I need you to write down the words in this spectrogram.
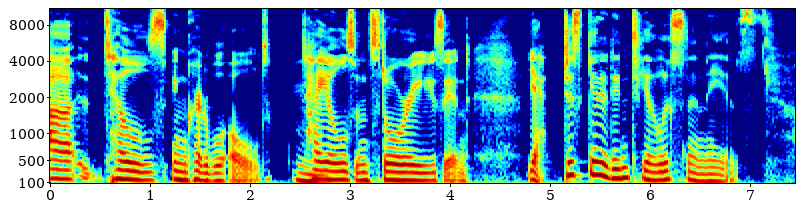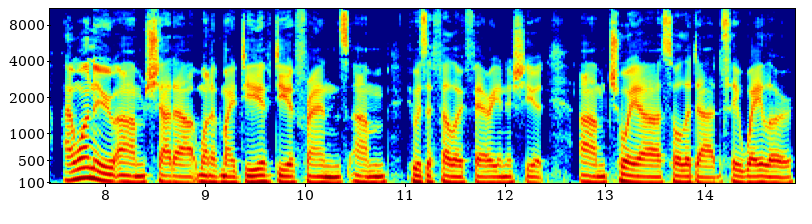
Uh, tells incredible old tales and stories and. Yeah, just get it into your listening ears. I want to um, shout out one of my dear, dear friends um, who is a fellow fairy initiate, um, Choya Soledad Seyewailo.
